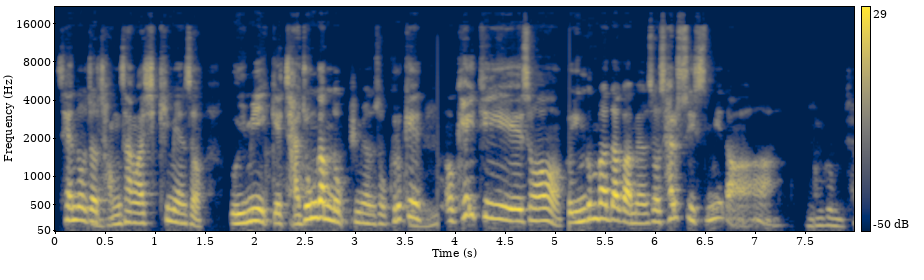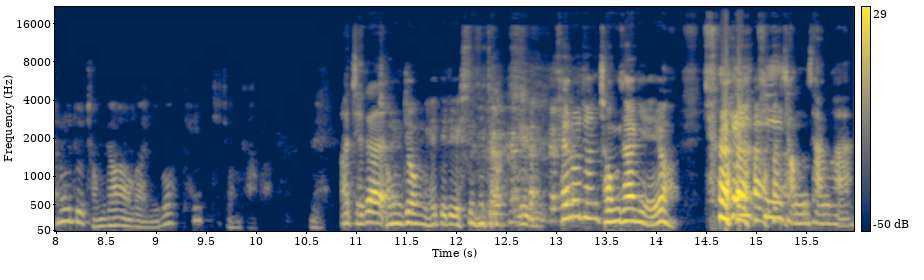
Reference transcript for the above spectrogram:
새노조 음. 정상화 시키면서 의미 있게 자존감 높이면서 그렇게 음. KT에서 임금 받아가면서 살 수 있습니다. 방금 새노조 정상화가 아니고 KT 정상화. 아 제가 정정해드리겠습니다. 새노조는 정상이에요. KT 정상화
